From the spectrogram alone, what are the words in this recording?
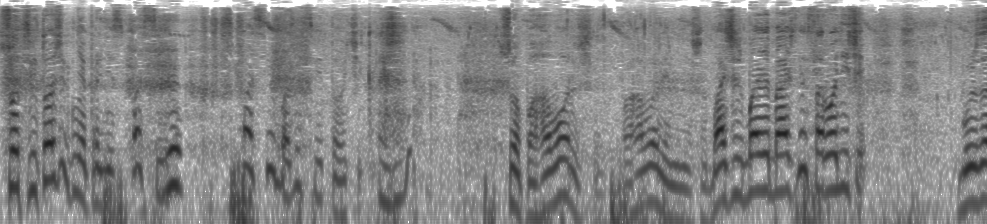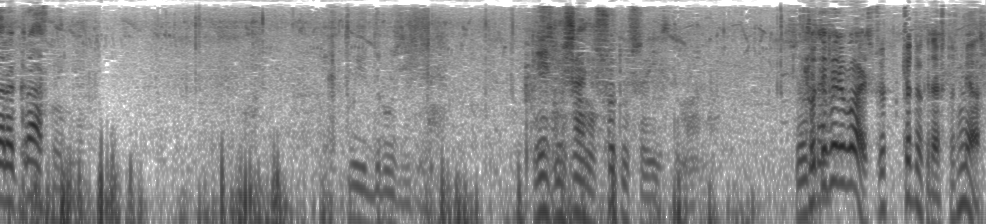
Що, цвіточок мені приніс? Спасибо. Спасибо за цвіточок. Що, поговориш? Поговори мені, що. Бачиш, ба- бачиш, сородичі? Будеш зараз красний. Як твої друзі. Є, Мішаня, що тут ще їсти можна? Что ты переливаешь? Что ты кидаешь? Тут мясо.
